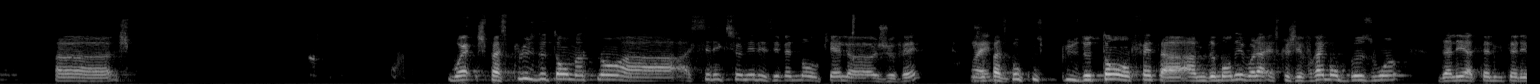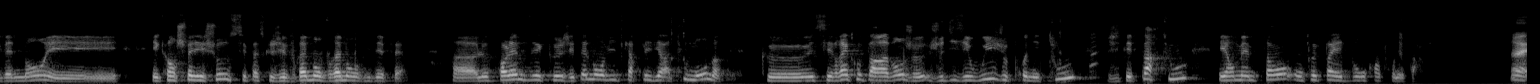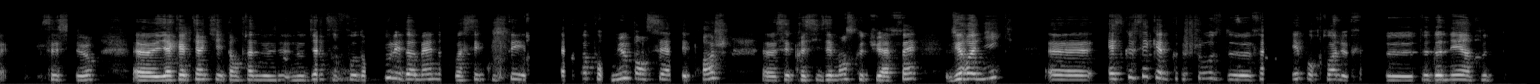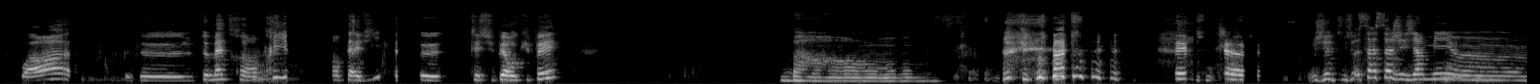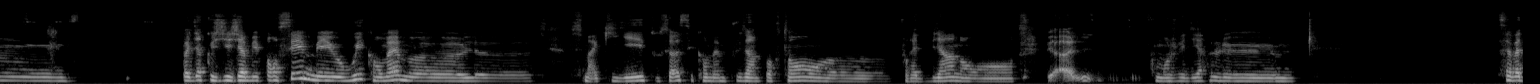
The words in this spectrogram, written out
Ouais, je passe plus de temps maintenant à, sélectionner les événements auxquels euh, je vais. Je passe beaucoup plus de temps en fait à, me demander voilà, est-ce que j'ai vraiment besoin d'aller à tel ou tel événement et, et quand je fais les choses, c'est parce que j'ai vraiment vraiment envie de les faire. Euh, le problème, c'est que j'ai tellement envie de faire plaisir à tout le monde que c'est vrai qu'auparavant, je, disais oui, je prenais tout, j'étais partout et en même temps, on ne peut pas être bon quand on est partout. Ouais c'est sûr. Euh, il y a quelqu'un qui est en train de nous, dire qu'il faut dans tous les domaines, doit s'écouter pour mieux penser à tes proches. Euh, c'est précisément ce que tu as fait. Véronique, est-ce que c'est quelque chose de familier pour toi, le fait de te donner un peu de toi, de te mettre en priorité dans ta vie Parce que tu es super occupée Ben. je, ça, ça, j'ai jamais. Euh, pas dire que j'y ai jamais pensé, mais oui, quand même, euh, le, se maquiller, tout ça, c'est quand même plus important euh, pour être bien dans. comment je vais dire le. Ça va.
